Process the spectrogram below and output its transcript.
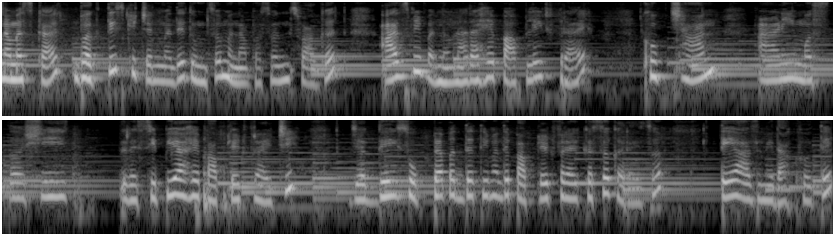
नमस्कार भक्तीस किचनमध्ये तुमचं मनापासून स्वागत. आज मी बनवणार आहे पापलेट फ्राय. खूप छान आणि मस्त अशी रेसिपी आहे पापलेट फ्रायची. जी अगदी सोप्या पद्धतीमध्ये पापलेट फ्राय कसं करायचं ते आज मी दाखवते.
